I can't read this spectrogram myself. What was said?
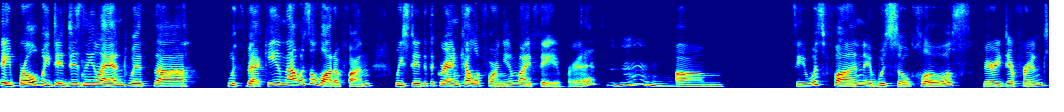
April, we did Disneyland with uh with Becky, and that was a lot of fun. We stayed at the Grand Californian, my favorite. Mm-hmm. Um, see, it was fun. It was so close, very different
